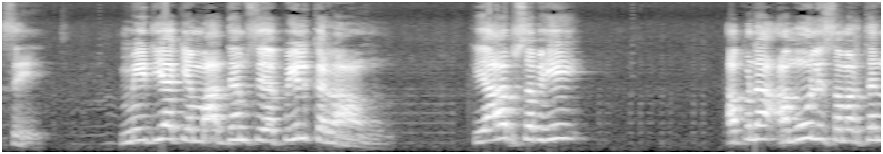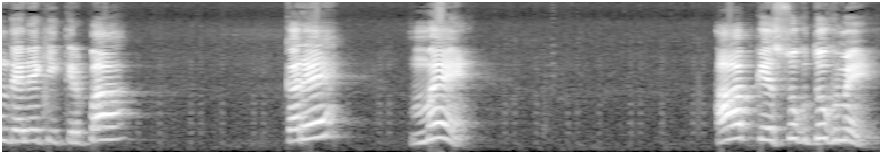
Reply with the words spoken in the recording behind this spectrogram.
से, मीडिया के माध्यम से अपील कर रहा हूँ कि आप सभी अपना अमूल्य समर्थन देने की कृपा करें। मैं आपके सुख दुख में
